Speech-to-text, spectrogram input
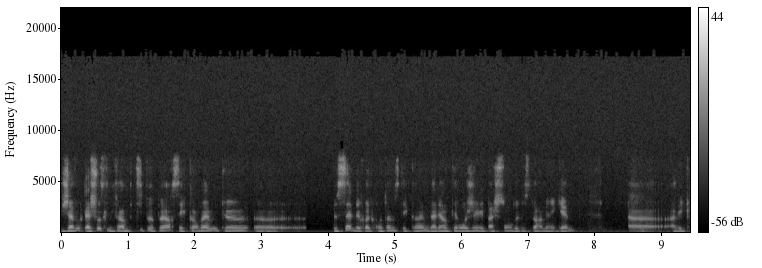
J'avoue que la chose qui me fait un petit peu peur, c'est quand même que le sel de Code Quantum, c'était quand même d'aller interroger les pages sombres de l'histoire américaine. euh, avec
